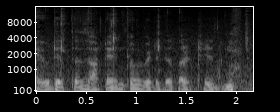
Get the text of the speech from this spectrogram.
I would have the Zaten cover with the 30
